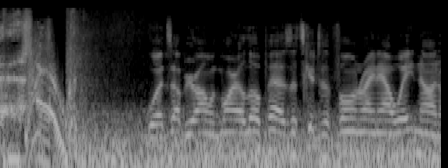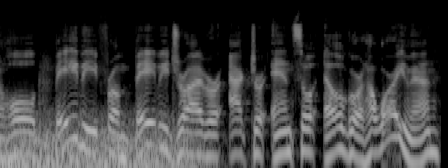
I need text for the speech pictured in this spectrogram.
Lopez. What's up? You're on with Mario Lopez. Let's get to the phone right now. Waiting on hold. Baby from Baby Driver, actor Ansel Elgort. How are you, man?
